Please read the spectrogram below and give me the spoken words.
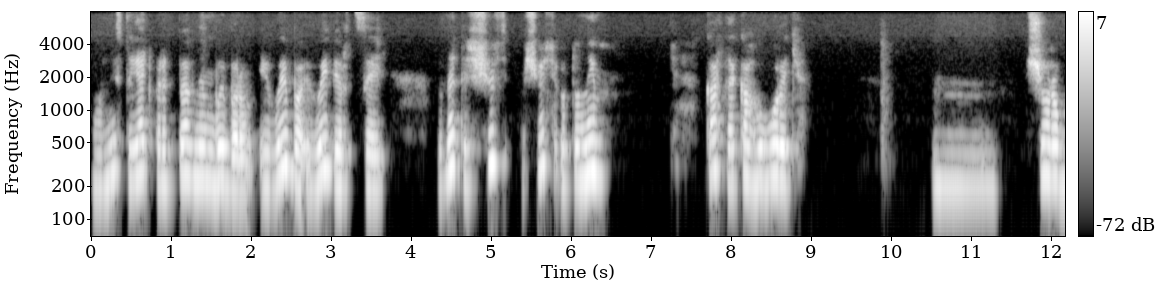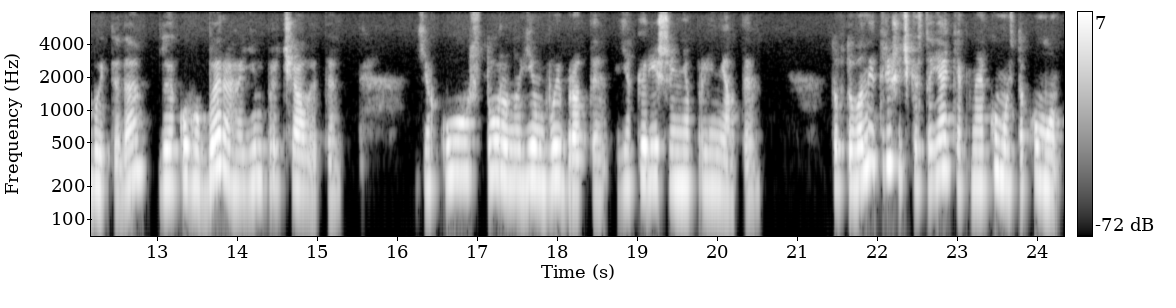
Вони стоять перед певним вибором. І вибір цей, ви знаєте, щось, щось от вони, карта, яка говорить, що робити, да? до якого берега їм причалити, яку сторону їм вибрати, яке рішення прийняти. Тобто вони трішечки стоять як на якомусь такому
